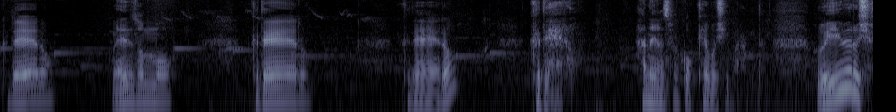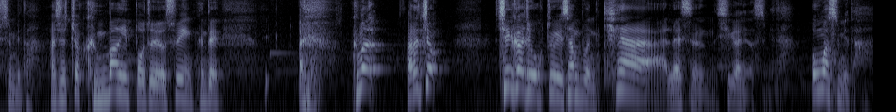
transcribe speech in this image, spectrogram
그대로 왼손목 그대로 그대로 그대로 하는 연습을 꼭 해보시기 바랍니다. 의외로 쉽습니다. 아셨죠? 금방 이뻐져요 스윙. 근데 아휴 그만 알았죠? 지금까지 옥두의 3분 키아 레슨 시간이었습니다. 고맙습니다.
